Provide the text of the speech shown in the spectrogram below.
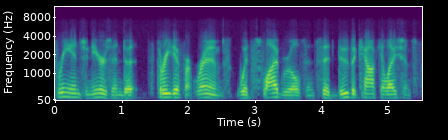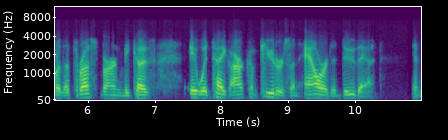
three engineers into three different rooms with slide rules and said, do the calculations for the thrust burn because it would take our computers an hour to do that. And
